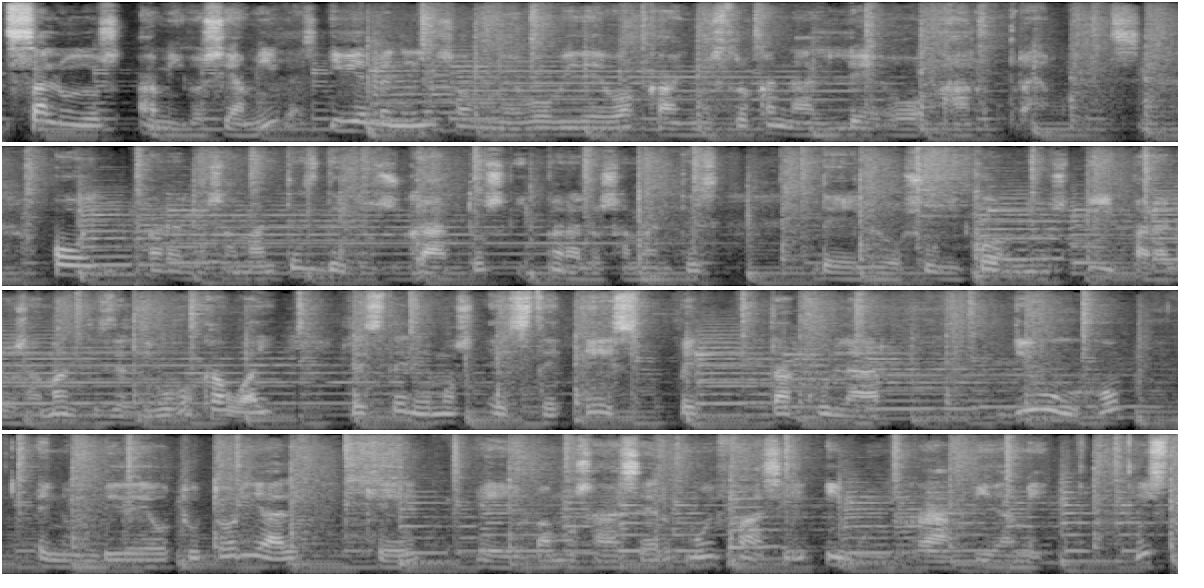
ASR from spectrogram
Saludos amigos y amigas y bienvenidos a un nuevo video acá en nuestro canal Leo Art Travels. Hoy para los amantes de los gatos y para los amantes de los unicornios y para los amantes del dibujo kawaii les tenemos este espectacular dibujo en un video tutorial que eh, vamos a hacer muy fácil y muy rápidamente. Listo,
